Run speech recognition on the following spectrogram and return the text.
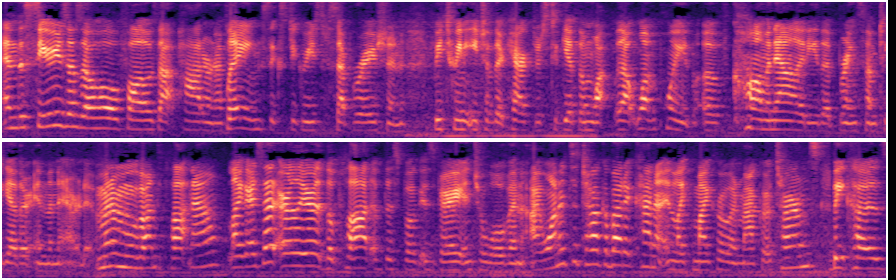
And the series as a whole follows that pattern of playing six degrees of separation between each of their characters to give them what, that one point of commonality that brings them together in the narrative. I'm gonna move on to plot now. Like I said earlier, the plot of this book is very interwoven. I wanted to talk about it kind of in like micro and macro terms because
